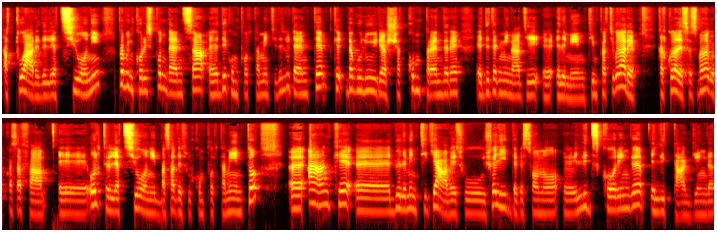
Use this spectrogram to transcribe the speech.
attuare delle azioni proprio in corrispondenza eh, dei comportamenti dell'utente che, da cui lui riesce a comprendere eh, determinati eh, elementi. In particolare calcolare se Svanago cosa fa, eh, oltre alle azioni basate sul comportamento, eh, ha anche eh, due elementi chiave sui suoi lead che sono eh, il lead scoring e il lead tagging.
